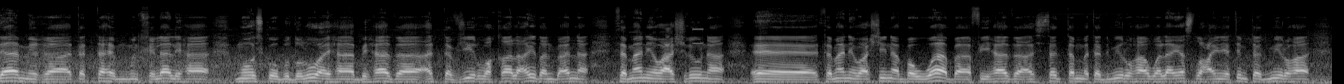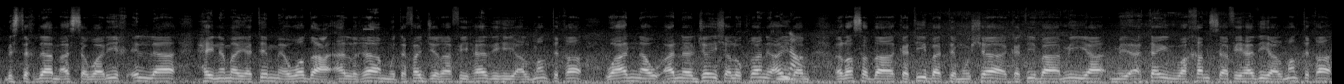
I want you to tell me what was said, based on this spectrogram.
دامغة تتهم من خلالها موسكو بضلوعها بهذا التفجير وقال أيضا بأن 28 28 بوابة في هذا السد تم تدميرها ولا يصلح أن يتم تدميرها باستخدام الصواريخ إلا حينما يتم وضع ألغام متفجرة في هذه المنطقة وأن أن الجيش الأوكراني أيضا نعم. رصد كتيبة مشاة كتيبة 100 205 في هذه المنطقة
